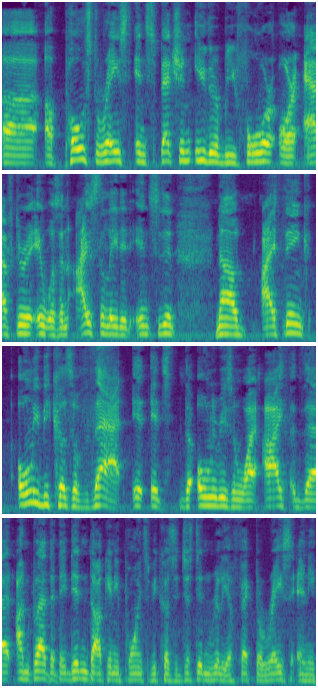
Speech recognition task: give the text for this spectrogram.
uh, a post race inspection either before or after. It was an isolated incident. Now, I think only because of that, it, it's the only reason why I that I'm glad that they didn't dock any points because it just didn't really affect the race any.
